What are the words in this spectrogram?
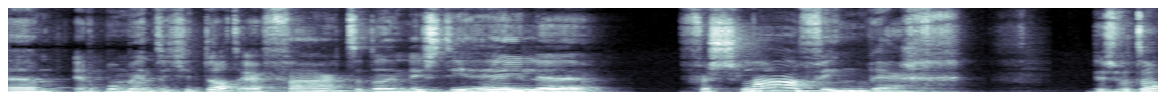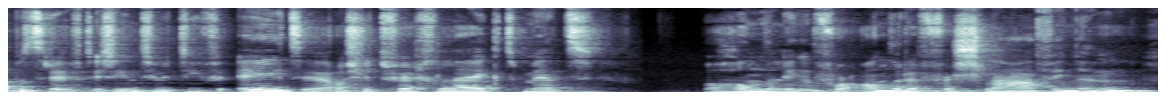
en op het moment dat je dat ervaart, dan is die hele verslaving weg. Dus wat dat betreft is intuïtief eten, als je het vergelijkt met behandelingen voor andere verslavingen.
